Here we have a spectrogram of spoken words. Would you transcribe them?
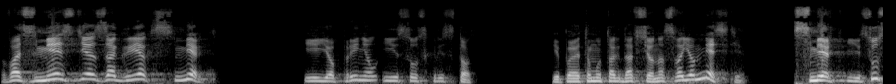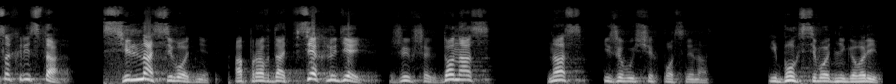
возмездие за грех – смерть. И ее принял Иисус Христос. И поэтому тогда все на своем месте. Смерть Иисуса Христа сильна сегодня оправдать всех людей, живших до нас, нас и живущих после нас. И Бог сегодня говорит,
